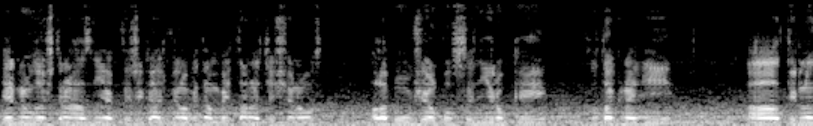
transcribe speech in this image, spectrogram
jednou za 14 dní, jak ty říkáš, měla by tam být ta natěšenost, ale bohužel poslední roky to tak není a tyhle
